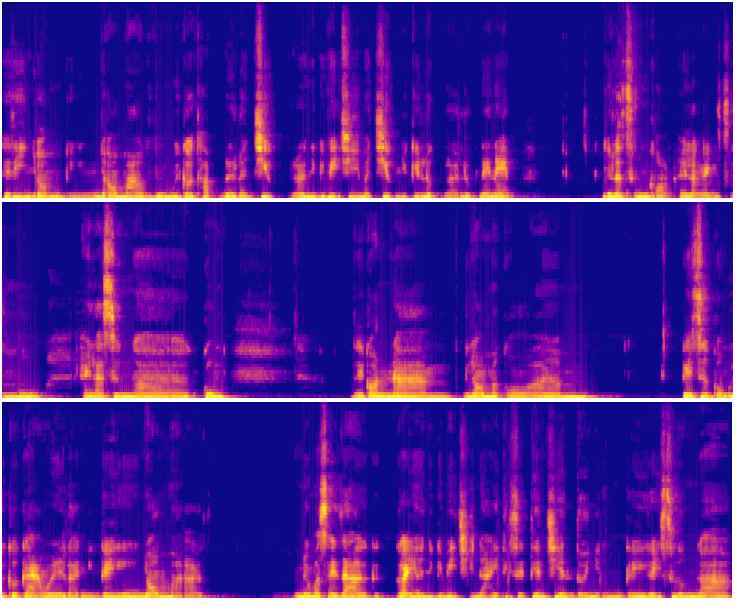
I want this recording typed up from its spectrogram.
Thế thì nhóm nhóm mà nguy cơ thấp đấy là chịu là những cái vị trí mà chịu những cái lực là lực nén ép. Như là xương gót hay là ngành xương mu hay là xương uh, cùng. Thế còn uh, nhóm mà có um, cái xương có nguy cơ cao ấy là những cái nhóm mà nếu mà xảy ra gãy ở những cái vị trí này thì sẽ tiến triển tới những cái gãy xương uh,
